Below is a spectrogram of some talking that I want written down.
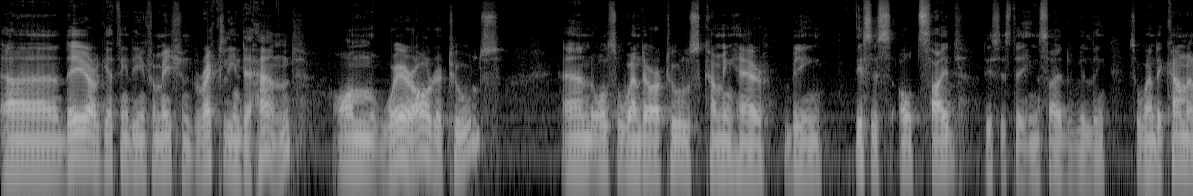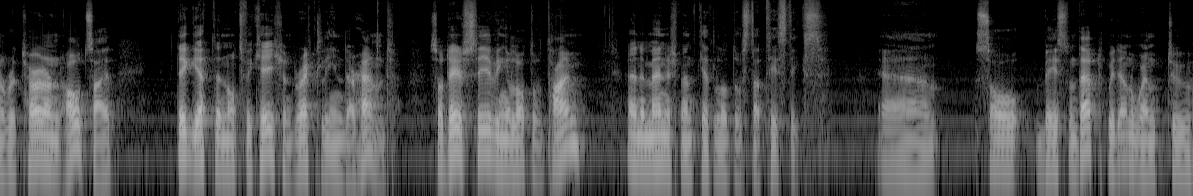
uh, they are getting the information directly in the hand on where are the tools, and also when there are tools coming here being, this is outside, this is the inside the building. So when they come and return outside, they get the notification directly in their hand. So they're saving a lot of time, and the management get a lot of statistics. Um, so based on that, we then went to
